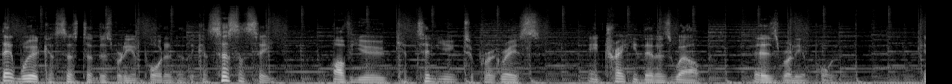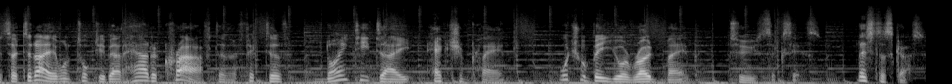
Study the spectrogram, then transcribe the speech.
That word consistent is really important, and the consistency of you continuing to progress and tracking that as well is really important. And so today I want to talk to you about how to craft an effective 90 day action plan, which will be your roadmap to success. Let's discuss.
